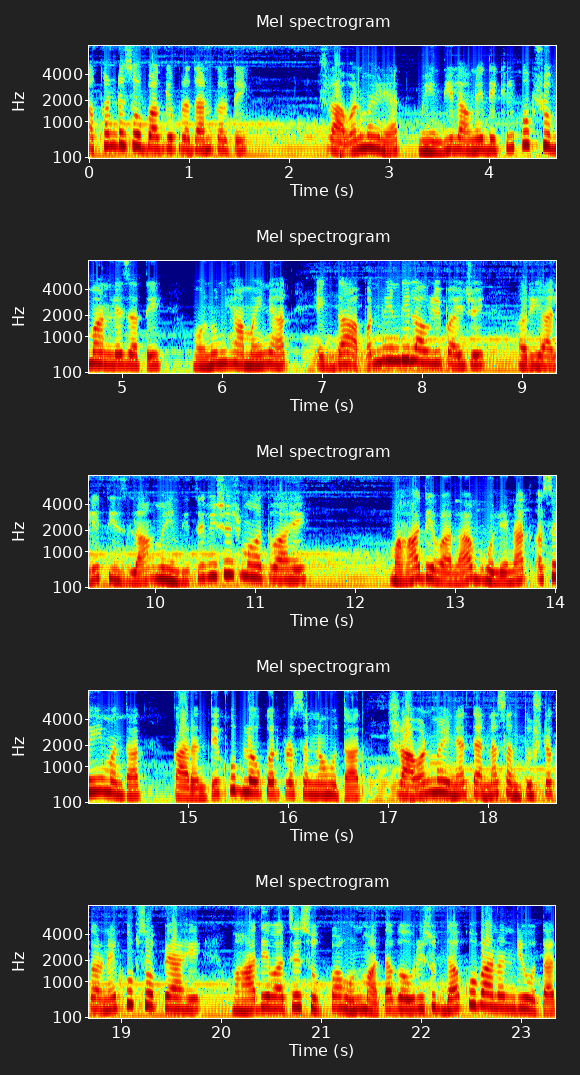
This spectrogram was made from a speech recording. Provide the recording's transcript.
अखंड सौभाग्य प्रदान करते. श्रावण महिन्यात मेहंदी लावणे देखील खूप शुभ मानले जाते. म्हणून ह्या महिन्यात एकदा आपण मेहंदी लावली पाहिजे. हरियाली तीजला मेहंदीचे विशेष महत्त्व आहे. महादेवाला भोलेनाथ असेही म्हणतात. कारण ते खूप लवकर प्रसन्न होतात. श्रावण महिन्यात त्यांना संतुष्ट करणे खूप सोपे आहे. महादेवाचे सुख पाहून माता गौरी सुद्धा खूप आनंदी होतात.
